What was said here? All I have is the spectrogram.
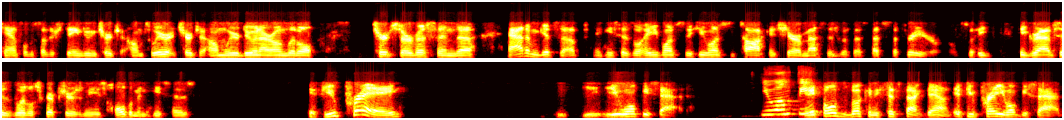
canceled, so they're staying doing church at home. So we were at church at home. We were doing our own little church service, and uh, Adam gets up and he says, "Well, he wants to he wants to talk and share a message with us." That's the three year old. So he he grabs his little scriptures and he's holding them and he says, "If you pray, you, you won't be sad." You won't And he folds the book and he sits back down. If you pray, you won't be sad.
